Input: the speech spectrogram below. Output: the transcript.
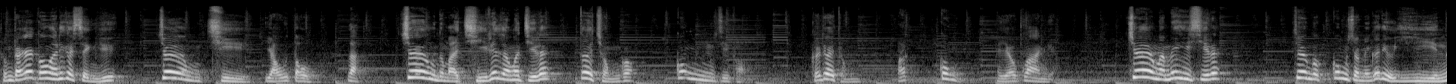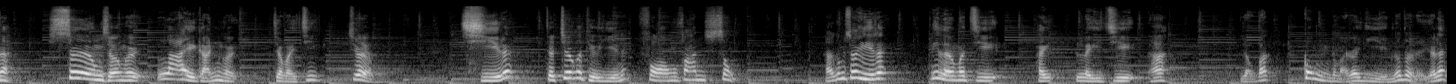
同大家講下呢個成語張弛有道。嗱，張同埋弛呢兩個字咧，都係從個弓字旁，佢都係同把弓係有關嘅。張係咩意思咧？將個弓上面嗰條弦啊，鑲上去拉緊佢，就為之張。弛咧就將嗰條弦咧放翻鬆。啊，咁所以咧呢兩個字係嚟自嚇由把弓同埋個弦嗰度嚟嘅咧，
